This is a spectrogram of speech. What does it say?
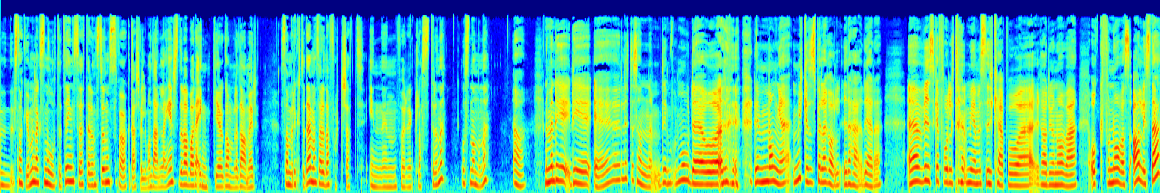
Vi snakker jo om en slags moteting, så etter en stund så var jo ikke det så veldig moderne lenger. Så det var bare enker og gamle damer som brukte det. Men så har det da fortsatt innenfor klostrene hos nonnene. Ja. Nej, men det, det är lite sån, det är mode och det är många, mycket som spelar roll i det här, det är det. Eh, vi ska få lite mer musik här på eh, Radio Nova och från Novas A-lista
